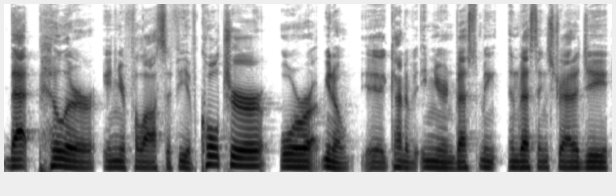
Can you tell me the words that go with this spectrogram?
that pillar in your philosophy of culture or, you know, eh, kind of in your investment investing strategy?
